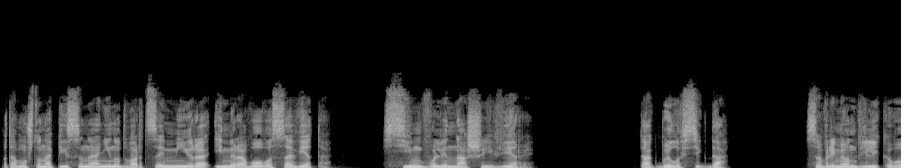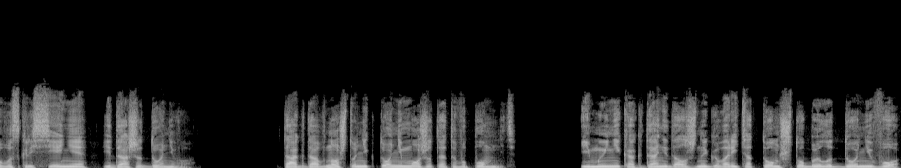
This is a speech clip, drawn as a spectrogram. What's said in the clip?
потому что написаны они на Дворце мира и Мирового Совета — символе нашей веры. Так было всегда, со времен Великого Воскресения и даже до него. Так давно, что никто не может этого помнить. И мы никогда не должны говорить о том, что было до него,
